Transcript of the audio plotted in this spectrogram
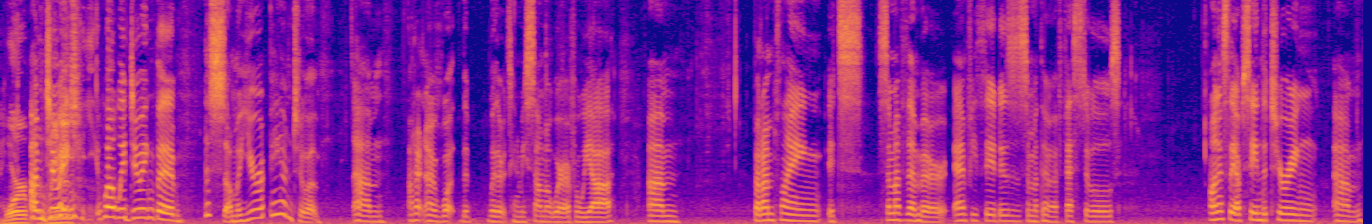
more. I'm arenas? doing well. We're doing the the summer European tour. Um, I don't know what the whether it's going to be summer wherever we are, um, but I'm playing. It's some of them are amphitheaters, some of them are festivals. Honestly, I've seen the touring um,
